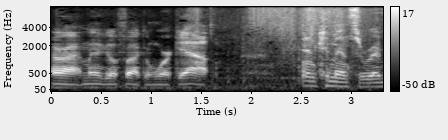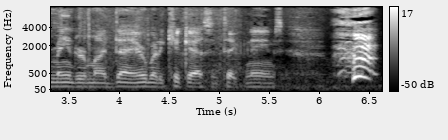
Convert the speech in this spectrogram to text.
All right, I'm to go fucking work out and commence the remainder of my day. Everybody kick ass and take names.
